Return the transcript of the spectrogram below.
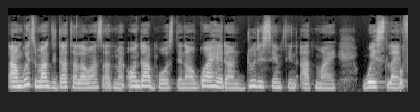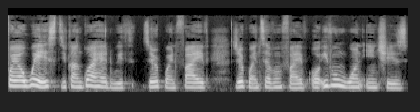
I'm going to mark the dart allowance at my under bust. Then I'll go ahead and do the same thing at my waistline. For your waist, you can go ahead with 0.5, 0.75 or even 1 inches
